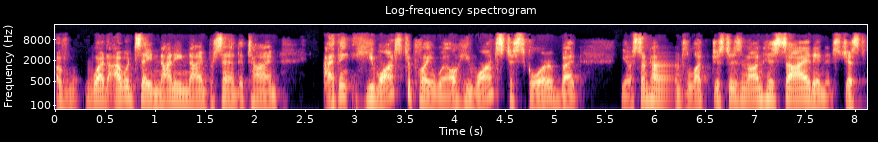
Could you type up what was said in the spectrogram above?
of what I would say ninety nine percent of the time. I think he wants to play well. He wants to score, but you know sometimes luck just isn't on his side, and it's just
